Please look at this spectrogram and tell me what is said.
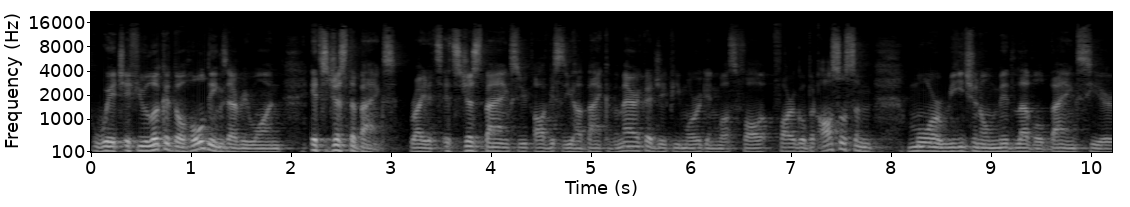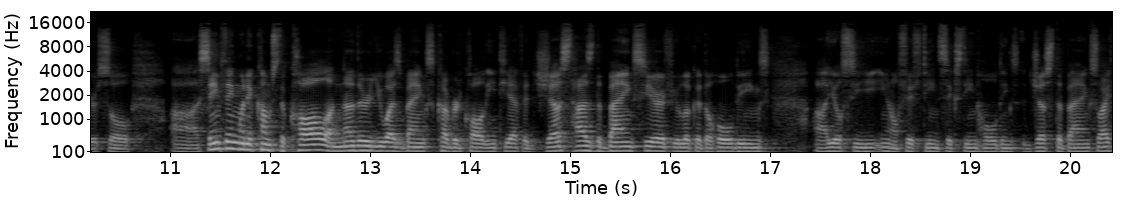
which if you look at the holdings everyone it's just the banks right it's it's just banks you, obviously you have bank of america jp morgan wells fargo but also some more regional mid-level banks here so uh, same thing when it comes to call. Another us banks covered call etf it just has the banks here. If you look at the holdings uh, you'll see you know 15 16 holdings just the bank. So I,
